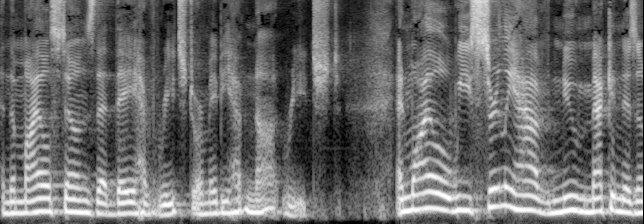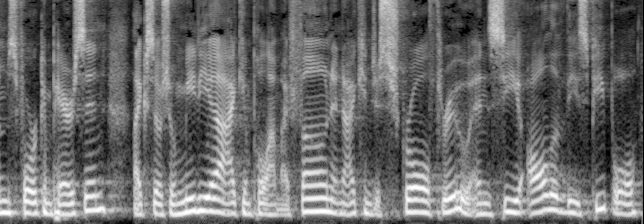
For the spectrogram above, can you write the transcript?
and the milestones that they have reached or maybe have not reached. And while we certainly have new mechanisms for comparison, like social media, I can pull out my phone and I can just scroll through and see all of these people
